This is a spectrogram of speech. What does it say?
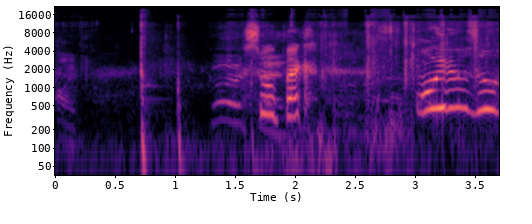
Oj. Słupek. O Jezu.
